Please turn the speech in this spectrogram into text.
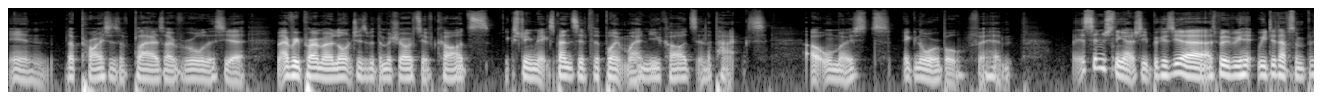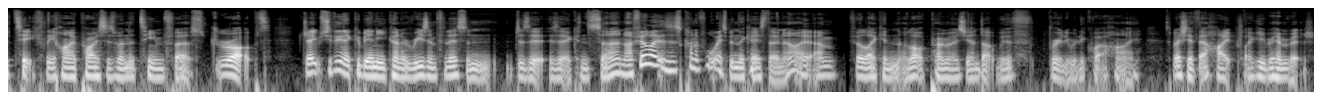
in the prices of players overall this year. Every promo launches with the majority of cards extremely expensive to the point where new cards in the packs are almost ignorable for him. It's interesting actually because yeah, I suppose we we did have some particularly high prices when the team first dropped. Japes, do you think there could be any kind of reason for this, and does it is it a concern? I feel like this has kind of always been the case, though. No, I, I feel like in a lot of promos you end up with really, really quite high especially if they're hyped like Ibrahimovic.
